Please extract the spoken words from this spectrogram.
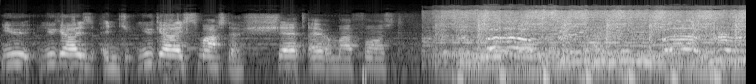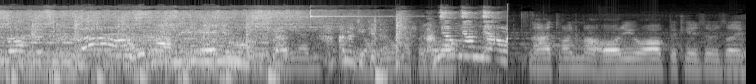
You you guys and you guys smashed the shit out of my first. Nah, I turned my audio off because it was like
